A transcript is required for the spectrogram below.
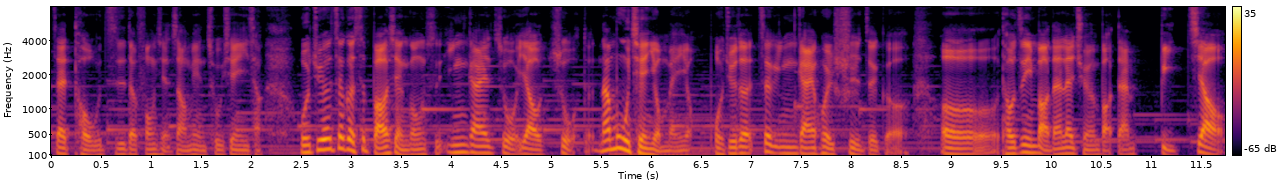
在投资的风险上面出现异常，我觉得这个是保险公司应该做要做的。那目前有没有？我觉得这个应该会是这个呃投资型保单类全员保单比较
